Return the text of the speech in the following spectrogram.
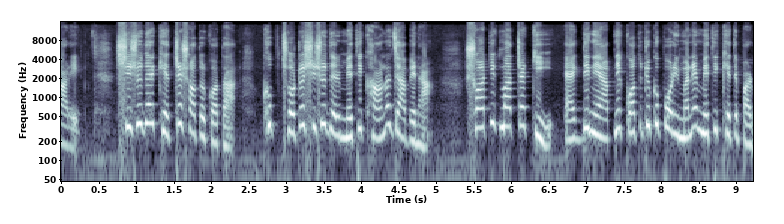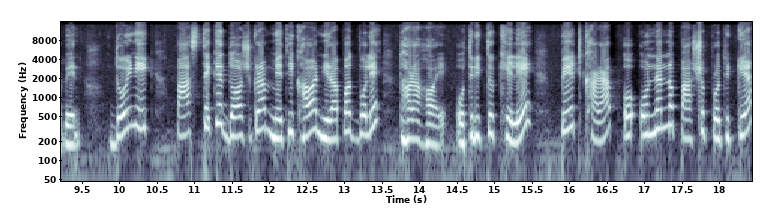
বাড়ে। শিশুদের ক্ষেত্রে সতর্কতা, খুব ছোট শিশুদের মেথি খাওয়ানো যাবে না। সঠিক মাত্রা কি? একদিনে আপনি কতটুকু পরিমাণে মেথি খেতে পারবেন? দৈনিক পাঁচ থেকে দশ গ্রাম মেথি খাওয়া নিরাপদ বলে ধরা হয়। অতিরিক্ত খেলে পেট খারাপ ও অন্যান্য পার্শ্ব প্রতিক্রিয়া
